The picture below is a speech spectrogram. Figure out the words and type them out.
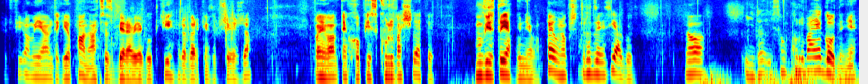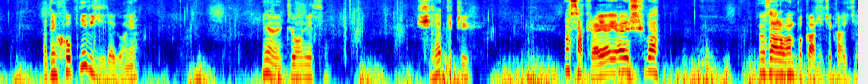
Przed chwilą mijałem takiego pana, co zbierał jagódki, rowerkiem co przyjeżdża. Powiem wam, ten chłop jest kurwa ślepy. Mówi, że to jagód nie ma. Pełno przy drodze jest jagód. No idę i są kurwa jagody, nie? A ten chłop nie widzi tego, nie? Nie wiem, czy on jest ślepy, czy... Masakra, ja, ja już chyba... No zaraz wam pokażę, czekajcie.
